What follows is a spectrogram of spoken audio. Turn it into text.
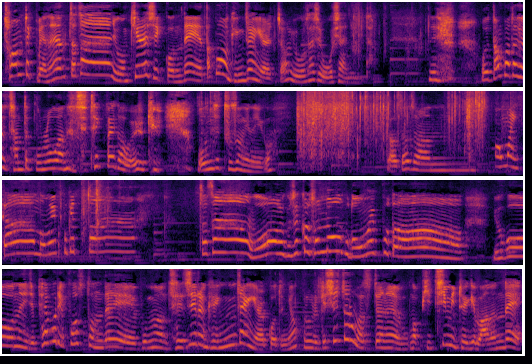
처음 택배는 짜잔! 이건 Kirsh 건데 딱 보면 굉장히 얇죠? 이건 사실 옷이 아닙니다. 근데 어, 땅바닥에서 잔뜩 굴러 갔는지 택배가 왜 이렇게 먼지 투성이네 이거. 짜자잔. Oh my god 너무 예쁘겠다. 짜잔! 와 이거 색깔 선명하고 너무 예쁘다. 이거는 이제 fabric 포스터인데 보면 재질은 굉장히 얇거든요. 그리고 이렇게 실제로 봤을 때는 뭔가 비침이 되게 많은데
